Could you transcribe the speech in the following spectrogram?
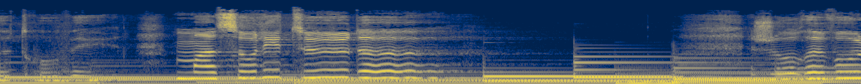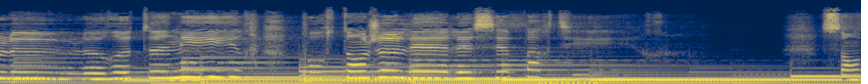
retrouvais ma solitude. J'aurais voulu le retenir, pourtant je l'ai laissé partir sans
